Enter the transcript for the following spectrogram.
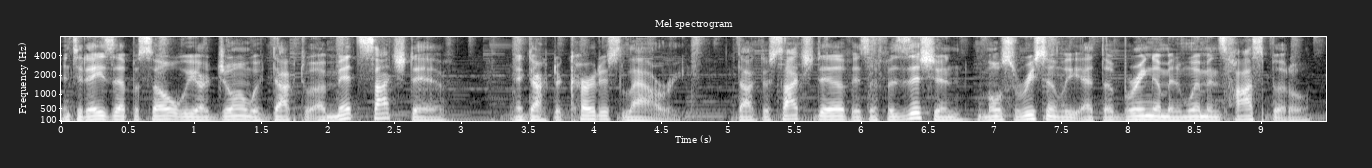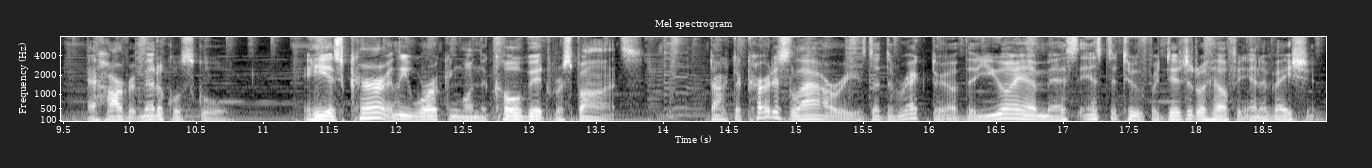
In today's episode, we are joined with Dr. Amit Sachdev and Dr. Curtis Lowery. Dr. Sachdev is a physician, most recently at the Brigham and Women's Hospital at Harvard Medical School, and he is currently working on the COVID response. Dr. Curtis Lowery is the director of the UAMS Institute for Digital Health and Innovation.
